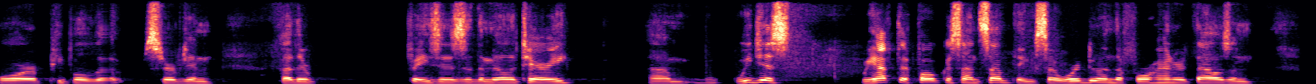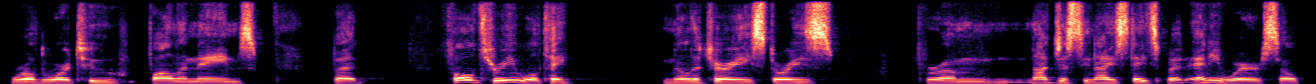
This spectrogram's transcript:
or people that served in other phases of the military. Um, we just we have to focus on something. So we're doing the 400,000 World War II fallen names, but Fold Three will take military stories from not just the United States but anywhere. So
